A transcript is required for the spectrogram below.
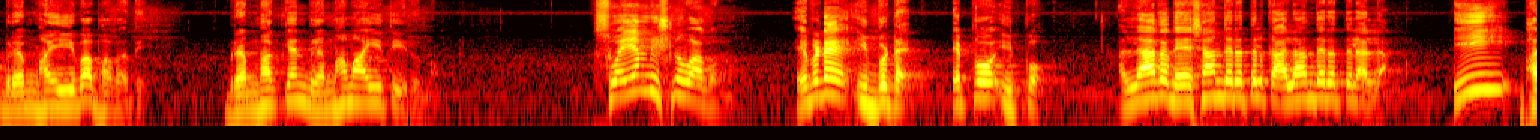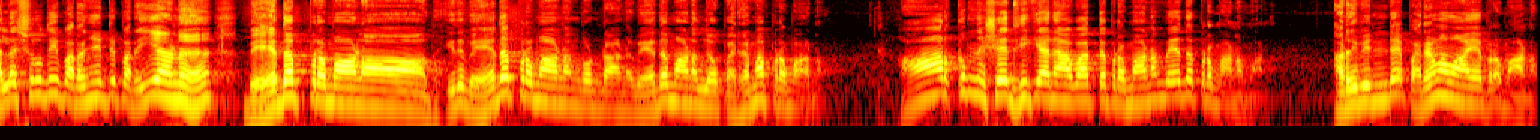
ബ്രഹ്മൈവ ഭവതി. ബ്രഹ്മജ്ഞൻ ബ്രഹ്മമായി തീരുന്നു സ്വയം വിഷ്ണുവാകുന്നു. എവിടെ? ഇവിടെ. എപ്പോ? ഇപ്പോൾ അല്ലാതെ ദേശാന്തരത്തിൽ കാലാന്തരത്തിലല്ല. ഈ ഫലശ്രുതി പറഞ്ഞിട്ട് പറയുകയാണ് വേദപ്രമാണാത്. ഇത് വേദപ്രമാണം കൊണ്ടാണ്. വേദമാണല്ലോ പരമപ്രമാണം. ആർക്കും നിഷേധിക്കാനാവാത്ത പ്രമാണം വേദപ്രമാണമാണ്. അറിവിന്റെ പരമമായ പ്രമാണം.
